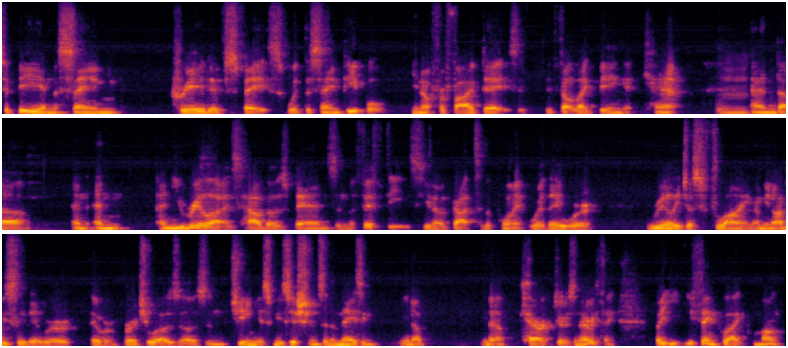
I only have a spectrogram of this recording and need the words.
to be in the same creative space with the same people you know, for five days. It, it felt like being at camp, mm. and uh, and and and you realize how those bands in the '50s, you know, got to the point where they were really just flying. I mean, obviously they were they were virtuosos and genius musicians and amazing, you know, you know, characters and everything. But you, you think like Monk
